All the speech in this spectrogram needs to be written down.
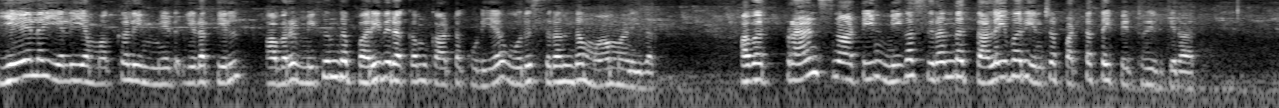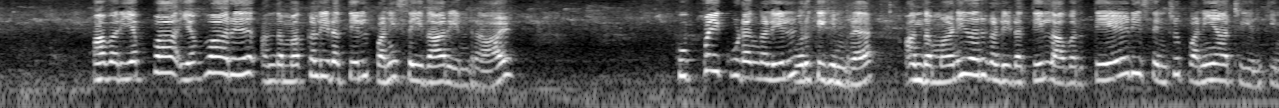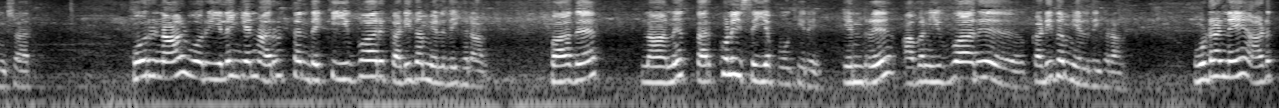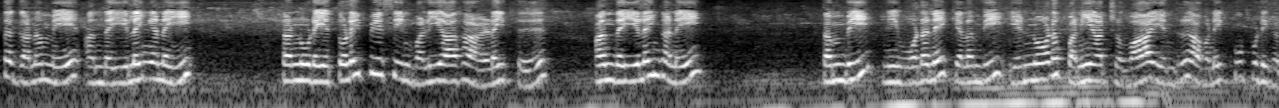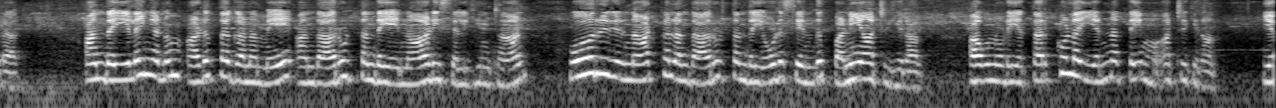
ஏழை எளிய மக்களின் இட- இடத்தில் அவர் மிகுந்த பரிவிரக்கம் காட்டக்கூடிய ஒரு சிறந்த மாமனிதர். அவர் பிரான்ஸ் நாட்டின் மிக சிறந்த தலைவர் என்ற பட்டத்தை பெற்றிருக்கிறார். அவர் எப்பா எவ்வாறு அந்த மக்களிடத்தில் பணி செய்தார் என்றால் குப்பை கூடங்களில் பொறுக்குகின்ற அந்த மனிதர்களிடத்தில் அவர் தேடி சென்று பணியாற்றி இருக்கின்றார் ஒரு நாள் ஒரு இளைஞன் அருட்தந்தைக்கு இவ்வாறு கடிதம் எழுதுகிறான். ஃபாதர் நான் தற்கொலை செய்ய போகிறேன் என்று அவன் இவ்வாறு கடிதம் எழுதுகிறான். உடனே அடுத்த கணமே அந்த இளைஞனை தன்னுடைய தொலைபேசியின் வழியாக அழைத்து அந்த இளைஞனை தம்பி நீ உடனே கிளம்பி என்னோட பணியாற்ற வா என்று அவனை கூப்பிடுகிறார். அந்த இளைஞனும் அடுத்த கணமே அந்த அருட்தந்தையை நாடி செல்கின்றான். ஓரிரு நாட்கள் அந்த அருட்தந்தையோடு சேர்ந்து பணியாற்றுகிறான் அவனுடைய தற்கொலை எண்ணத்தை மாற்றுகிறான்.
